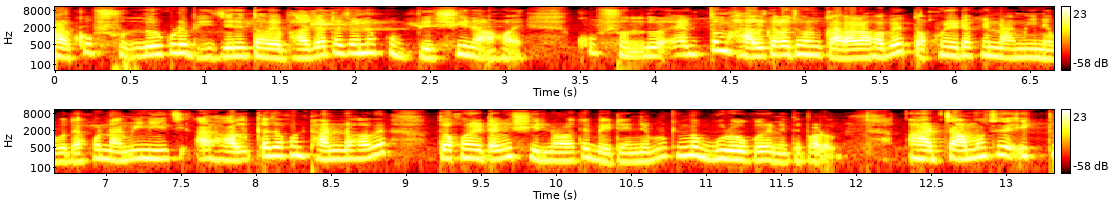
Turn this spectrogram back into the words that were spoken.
আর খুব সুন্দর করে ভেজে নিতে হবে। ভাজাটা যেন খুব বেশি না হয়। খুব সুন্দর, একদম হালকা যখন কালার হবে তখন এটাকে নামিয়ে নেব। দেখো নামিয়ে নিয়েছি। আর হালকা যখন ঠান্ডা হবে তখন এটা আমি শিলনোড়াতে বেটে নেব কিংবা গুঁড়ো করে নিতে পারো। আর চামচে একটু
